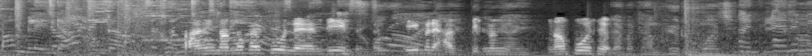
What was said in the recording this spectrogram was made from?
ป้อมเลนดักของเราถูกตอนนี้น้องไม่ค่อยพูดเลยที่ที่ไม่ได้อัดคลิปน้องน้องพูดเถอะ และมาทำให้รู้ว่าชีวิต An มีค่า enemy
